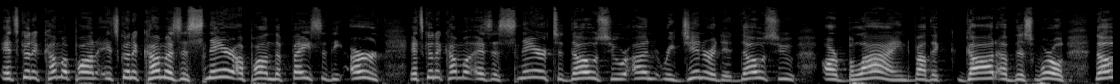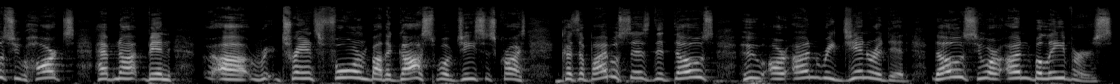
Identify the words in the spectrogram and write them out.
it's going to come upon it's going to come as a snare upon the face of the earth. It's going to come as a snare to those who are unregenerated, those who are blind by the God of this world, those whose hearts have not been uh, re- transformed by the gospel of Jesus Christ. Because the Bible says that those who are unregenerated, those who are unbelievers,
